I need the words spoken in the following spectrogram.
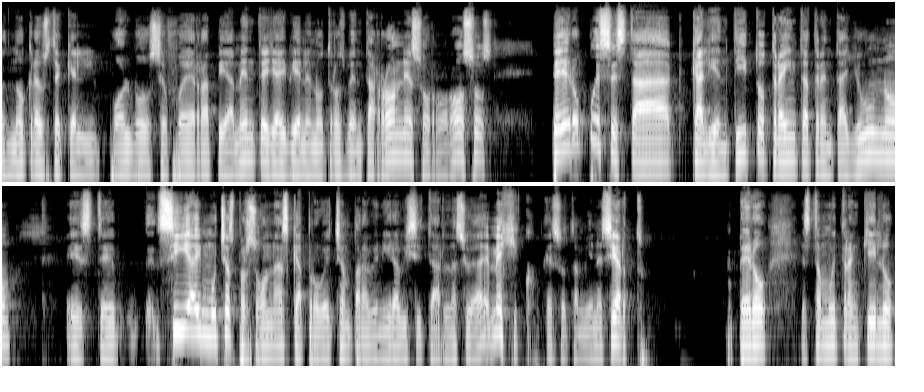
pues no cree usted que el polvo se fue rápidamente, y ahí vienen otros ventarrones horrorosos, pero pues está calientito, 30, 31. Este, sí hay muchas personas que aprovechan para venir a visitar la Ciudad de México, eso también es cierto, pero está muy tranquilo.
